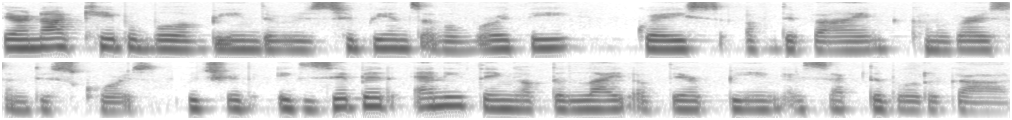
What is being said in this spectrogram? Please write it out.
they are not capable of being the recipients of a worthy grace of divine converse and discourse, which should exhibit anything of the light of their being acceptable to God.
